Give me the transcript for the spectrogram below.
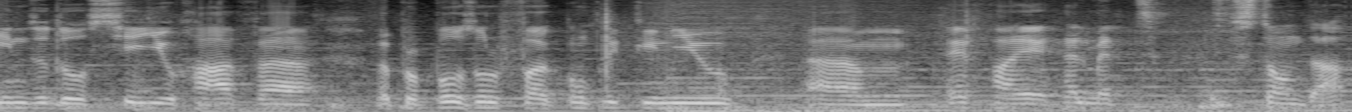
in the dossier you have uh, a proposal for a completely new um, FIA helmet standard.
